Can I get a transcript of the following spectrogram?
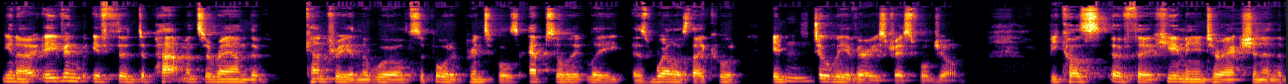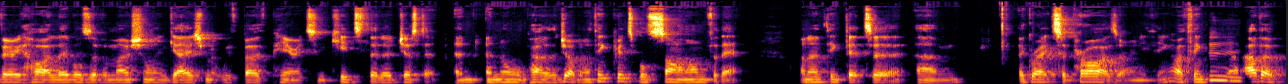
you know, even if the departments around the country and the world supported principals absolutely as well as they could, it would mm. still be a very stressful job because of the human interaction and the very high levels of emotional engagement with both parents and kids that are just a, a, a normal part of the job. And I think principals sign on for that. I don't think that's a um, a great surprise or anything. I think mm. other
